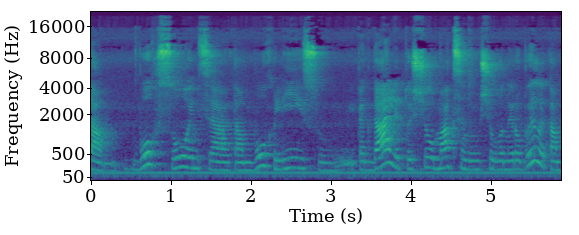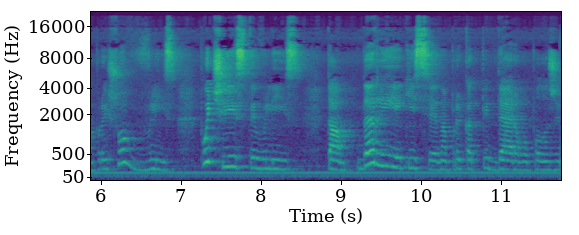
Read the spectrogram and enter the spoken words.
там Бог сонця, там Бог лісу і так далі, то що максимум, що вони робили, там прийшов в ліс, почистив ліс, там дари якісь, наприклад, під дерево положив.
